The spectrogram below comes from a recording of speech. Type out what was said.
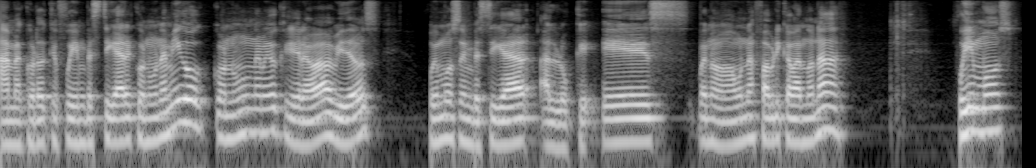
Ah, me acuerdo que fui a investigar con un amigo, con un amigo que grababa videos. Fuimos a investigar a lo que es, bueno, a una fábrica abandonada. Fuimos,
